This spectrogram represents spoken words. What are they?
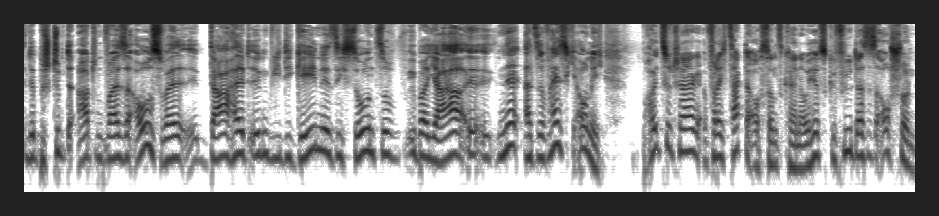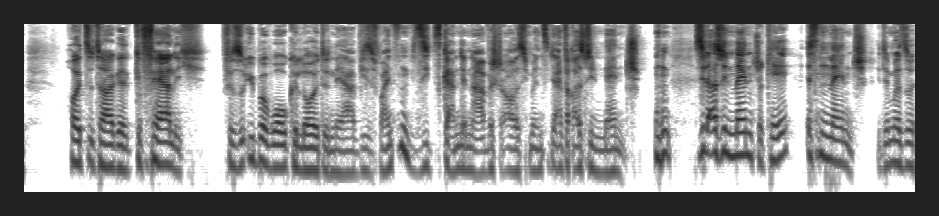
eine bestimmte Art und Weise aus, weil äh, da halt irgendwie die Gene sich so und so über Jahr, äh, ne, also weiß ich auch nicht. Heutzutage, vielleicht sagt er auch sonst keiner, aber ich habe das Gefühl, das ist auch schon heutzutage gefährlich für so überwoke Leute. Naja, wie meinst du, sieht skandinavisch aus? Ich meine, sieht einfach aus wie ein Mensch. sieht aus wie ein Mensch, okay? Ist ein Mensch. Ich denke mir so,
